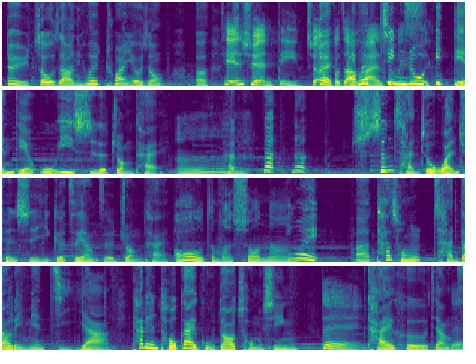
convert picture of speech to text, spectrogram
对于周遭，你会突然有一种呃，天旋地转，对，不知道你会进入一点点无意识的状态。嗯很，那那生产就完全是一个这样子的状态，哦，怎么说呢？因为呃，他从产道里面挤压，他连头盖骨都要重新对开合这样子。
